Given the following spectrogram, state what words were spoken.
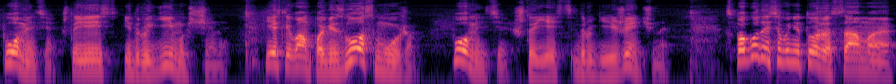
помните, что есть и другие мужчины. Если вам повезло с мужем, помните, что есть другие женщины. С погодой сегодня то же самое.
